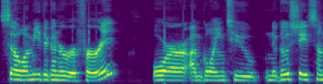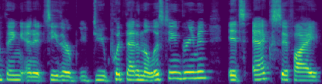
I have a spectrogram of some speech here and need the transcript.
So I'm either going to refer it or I'm going to negotiate something and it's either do you put that in the listing agreement? It's X if I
